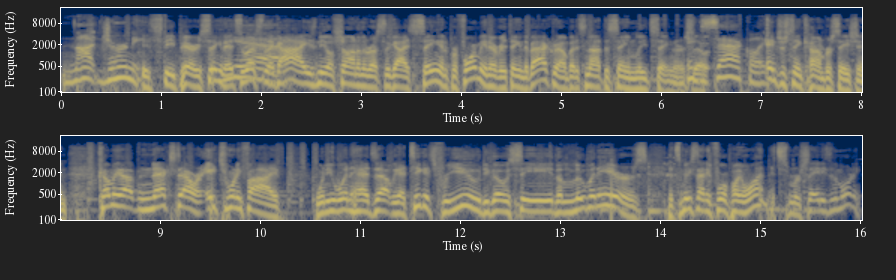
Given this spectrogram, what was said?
not journey. It's Steve Perry singing it. It's the rest of the guys, Neal Schon and the rest of the guys singing and performing everything in the background, but it's not the same lead singer. So Exactly. Interesting conversation. Coming up next hour, 825, when you win heads up, we had tickets for you to go see the Lumineers. It's Mix 94.1. It's Mercedes in the morning.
